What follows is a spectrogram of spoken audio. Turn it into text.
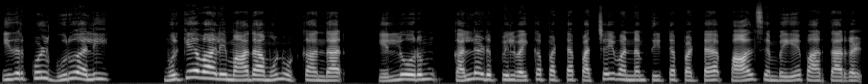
இதற்குள் குரு அலி முர்கேவாலி மாதா முன் உட்கார்ந்தார். எல்லோரும் கல்லடுப்பில் வைக்கப்பட்ட பச்சை வண்ணம் தீட்டப்பட்ட பால் செம்பையே பார்த்தார்கள்.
